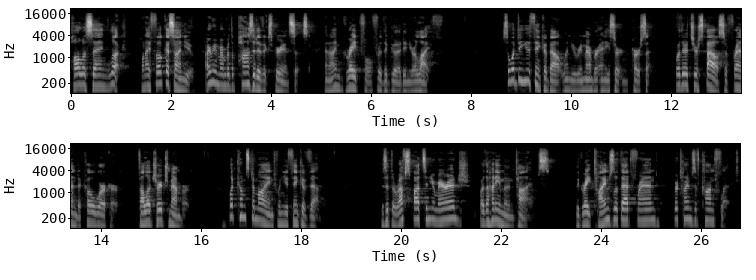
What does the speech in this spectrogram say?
Paul is saying, look, when I focus on you, I remember the positive experiences and I'm grateful for the good in your life. So what do you think about when you remember any certain person? Whether it's your spouse, a friend, a coworker, fellow church member, what comes to mind when you think of them? Is it the rough spots in your marriage or the honeymoon times? The great times with that friend or times of conflict?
